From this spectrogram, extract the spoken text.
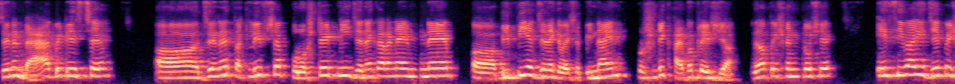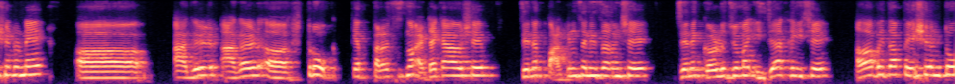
જેને ડાયાબિટીસ છે જેને તકલીફ છે પ્રોસ્ટેટની, જેને કારણે એમને બીપીએચ જેને કહેવાય છે બિનાઇન પ્રોસ્ટેટિક હાઇપરપ્લેશિયા એવા પેશન્ટો છે. એ સિવાય જે પેશન્ટોને આગળ આગળ સ્ટ્રોક કે પેરાલિસિસનો એટેક આવ્યો છે, જેને પાર્કિન્સનિઝમ છે, જેને કરોડરજ્જુમાં ઈજા થઈ છે, આવા બધા પેશન્ટો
